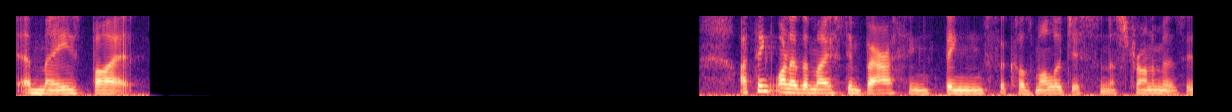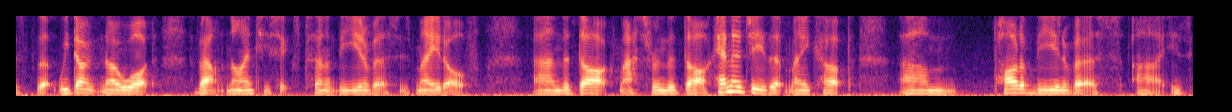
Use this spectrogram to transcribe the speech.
amazed by it. I think one of the most embarrassing things for cosmologists and astronomers is that we don't know what about 96% of the universe is made of. And the dark matter and the dark energy that make up um, part of the universe uh, is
